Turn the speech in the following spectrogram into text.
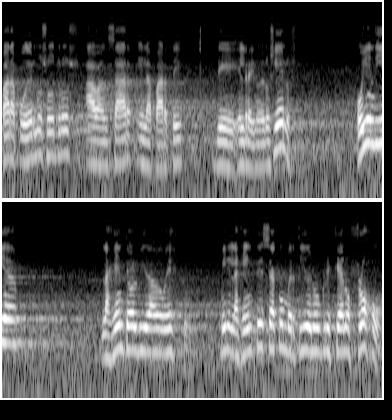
para poder nosotros avanzar en la parte del reino de los cielos. Hoy en día la gente ha olvidado esto. Mire, la gente se ha convertido en un cristiano flojo,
